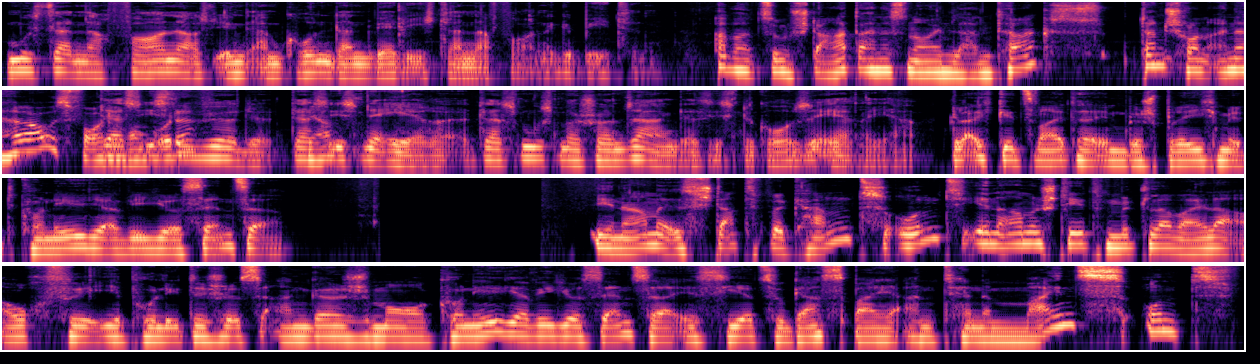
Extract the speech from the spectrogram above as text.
muss dann nach vorne aus irgendeinem Grund, dann werde ich dann nach vorne gebeten. Aber zum Start eines neuen Landtags dann schon eine Herausforderung, oder? Das ist oder? eine Würde, das ja. ist eine Ehre. Das muss man schon sagen, das ist eine große Ehre, ja. Gleich geht's weiter im Gespräch mit Cornelia Villosenza. Ihr Name ist stadtbekannt und Ihr Name steht mittlerweile auch für Ihr politisches Engagement. Cornelia Villosenza ist hier zu Gast bei Antenne Mainz und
